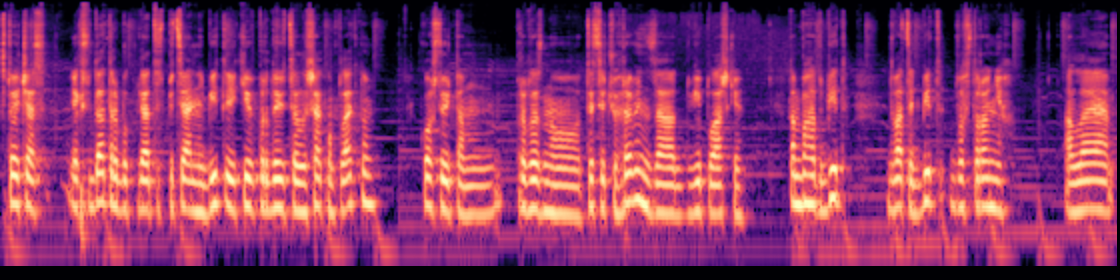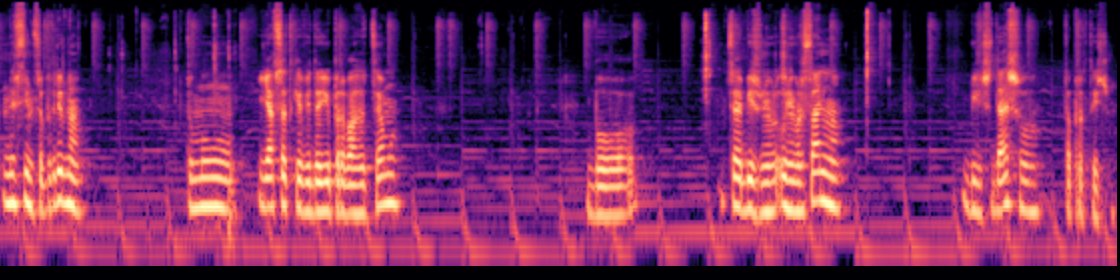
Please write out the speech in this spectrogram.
В той час, як сюди, треба купляти спеціальні біти, які продаються лише комплектом, коштують там приблизно 1000 гривень за дві плашки. Там багато біт, 20 біт двосторонніх, але не всім це потрібно. Тому я все-таки віддаю перевагу цьому, бо це більш універсально, більш дешево та практично.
